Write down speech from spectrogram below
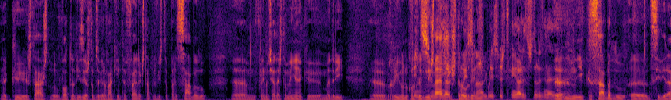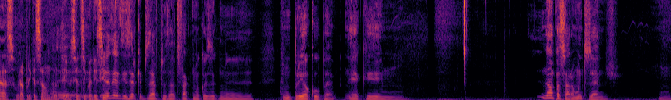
eh, que está, volto a dizer, estamos a gravar quinta-feira, que está prevista para sábado. Eh, foi anunciado esta manhã que Madrid eh, reúne o Conselho de de Ministros semana, os polícias, extraordinário polícias têm horas extraordinárias. eh, e que sábado eh, decidirá sobre a aplicação do artigo Eu 155. devo dizer que, apesar de tudo, há de facto uma coisa que me, que me preocupa: é que hum, não passaram muitos anos, hum,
